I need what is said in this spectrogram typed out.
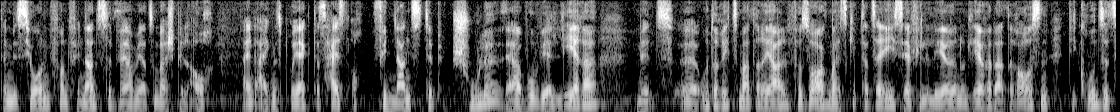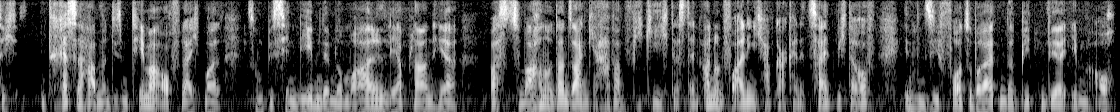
der Mission von Finanztipp. Wir haben ja zum Beispiel auch ein eigenes Projekt, das heißt auch Finanztipp Schule, ja, wo wir Lehrer mit äh, Unterrichtsmaterial versorgen, weil es gibt tatsächlich sehr viele Lehrerinnen und Lehrer da draußen, die grundsätzlich Interesse haben an diesem Thema, auch vielleicht mal so ein bisschen neben dem normalen Lehrplan her was zu machen und dann sagen, ja, aber wie gehe ich das denn an? Und vor allen Dingen, ich habe gar keine Zeit, mich darauf intensiv vorzubereiten. Da bieten wir eben auch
